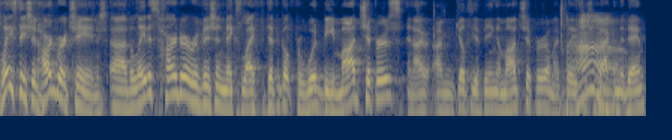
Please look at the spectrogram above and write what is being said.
PlayStation hardware change. Uh, the latest hardware revision makes life difficult for would-be mod chippers, and I, I'm guilty of being a mod chipper on my PlayStation back in the Oh. day.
